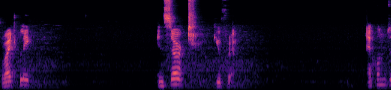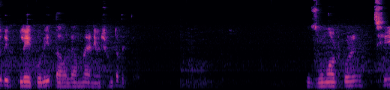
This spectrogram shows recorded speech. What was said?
Right click insert key frame এখন যদি প্লে করি, তাহলে আমরা অ্যানিমেশনটা দেখতে পাবো। জুম আউট করে নিচ্ছি,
